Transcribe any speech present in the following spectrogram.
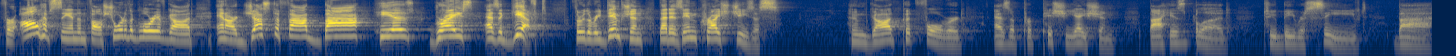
for all have sinned and fall short of the glory of God, and are justified by His grace as a gift through the redemption that is in Christ Jesus, whom God put forward as a propitiation by His blood to be received by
